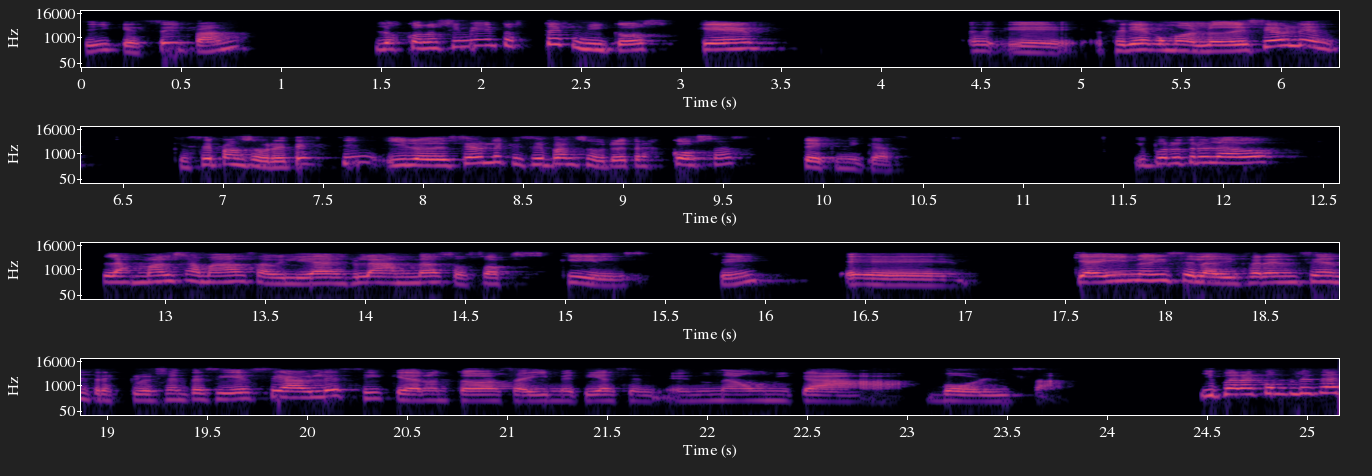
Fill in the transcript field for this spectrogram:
¿sí? Que sepan, los conocimientos técnicos que eh, eh, sería como lo deseable que sepan sobre testing y lo deseable que sepan sobre otras cosas técnicas. Y por otro lado, las mal llamadas habilidades blandas o soft skills, ¿sí? Eh, que ahí no hice la diferencia entre excluyentes y deseables, ¿sí? Quedaron todas ahí metidas en, una única bolsa. Y para completar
